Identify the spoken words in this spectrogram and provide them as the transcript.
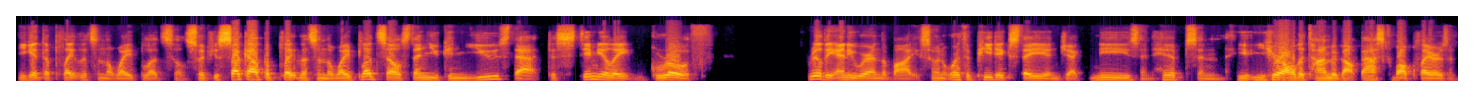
you get the platelets and the white blood cells. So if you suck out the platelets and the white blood cells, then you can use that to stimulate growth really anywhere in the body. So in orthopedics, they inject knees and hips, and you, you hear all the time about basketball players and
